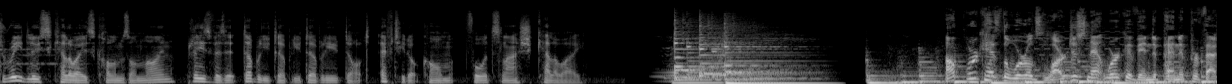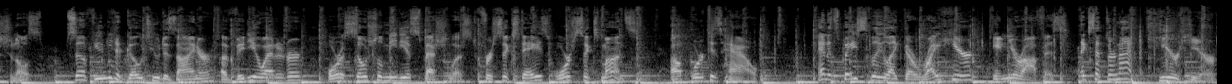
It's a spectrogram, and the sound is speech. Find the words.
To read Lucy Kellaway's columns online, please visit www.ft.com forward slash Kellaway. Upwork has the world's largest network of independent professionals. So if you need a go to designer, a video editor, or a social media specialist for six days or six months, Upwork is how. And it's basically like they're right here in your office, except they're not here here,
